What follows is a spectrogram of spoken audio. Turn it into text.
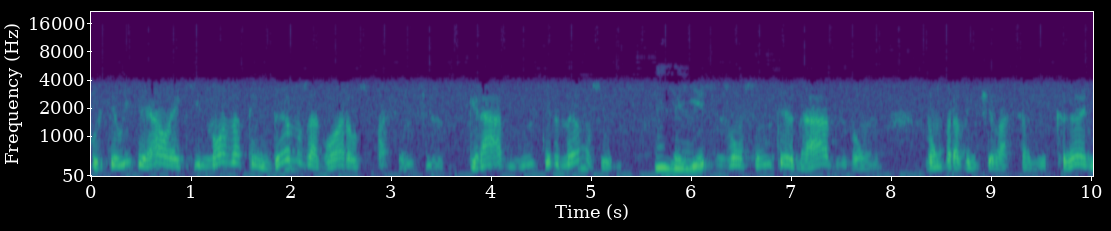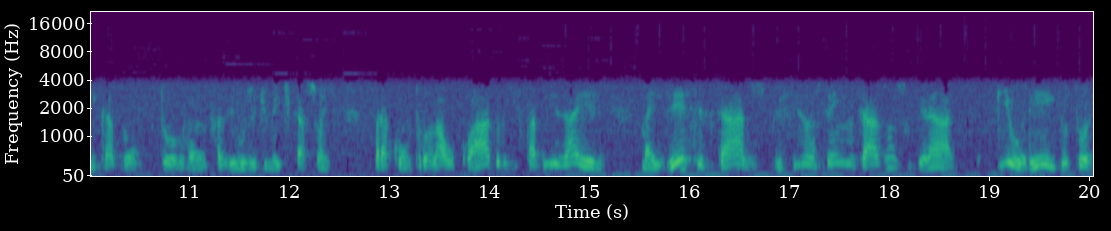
porque o ideal é que nós atendamos agora os pacientes graves, internamos eles. Uhum. E aí esses vão ser internados, vão vão para ventilação mecânica, vão, vão fazer uso de medicações para controlar o quadro e estabilizar ele. Mas esses casos precisam ser em casos graves. Piorei, doutor,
